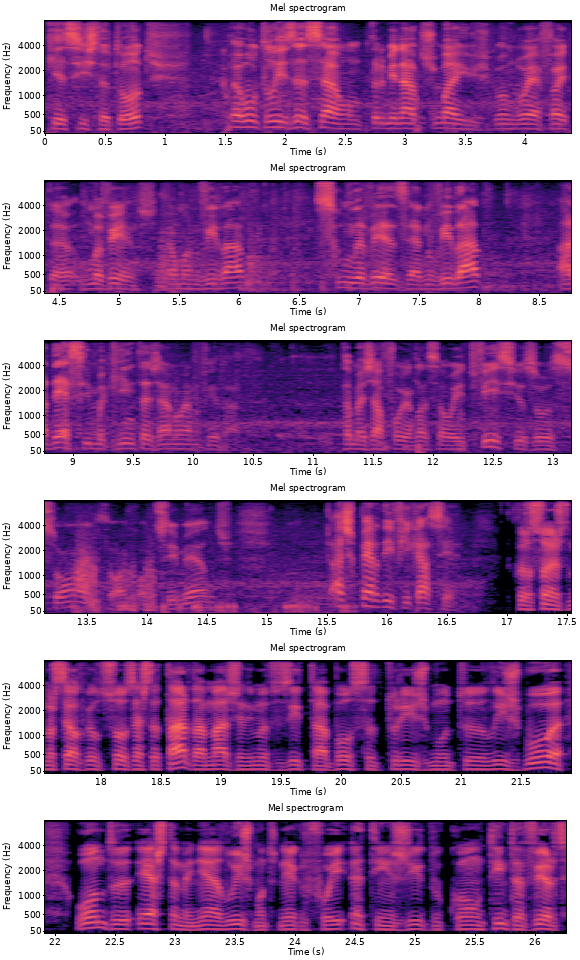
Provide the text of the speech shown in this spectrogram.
que assiste a todos. A utilização de determinados meios, quando é feita uma vez, é uma novidade. Segunda vez é novidade. À décima quinta já não é novidade também já foi em relação a edifícios, ou a sessões, ou a acontecimentos. Acho que perde eficácia. Declarações de Marcelo Rebelo de Sousa esta tarde, à margem de uma visita à Bolsa de Turismo de Lisboa, onde esta manhã Luís Montenegro foi atingido com tinta verde.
